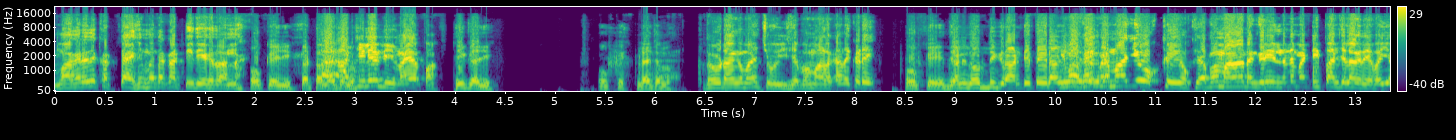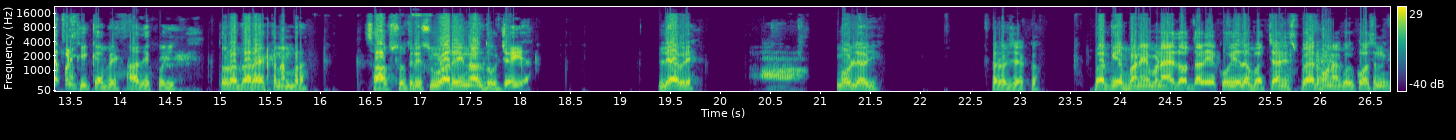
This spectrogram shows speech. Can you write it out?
ਮਗਰੇ ਦੇ ਕੱਟਾ ਹੀ ਮੈਂ ਤਾਂ ਹੀ ਦੇਖਦਾ ਨਾ। ਓਕੇ ਜੀ ਕੱਟ ਲੈ ਚਲੋ। ਅੱਜ ਹੀ ਲੈਂਦੀ ਮੈਂ ਆਪਾਂ। ਠੀਕ ਹੈ ਜੀ। ਓਕੇ ਲੈ ਚਲੋ। ਦੋ ਡੰਗ ਮੈਂ ਚੋਈ ਸੇ ਆਪਾਂ ਮਾਲਕਾਂ ਦੇ ਘੜੇ। ਓਕੇ ਜਾਨੀ ਦੁੱਧ ਦੀ ਗਾਰੰਟੀ 13 ਕਿਲੋ ਕਿਹਾ ਜਮਾ ਜੀ ਓਕੇ ਓਕੇ। ਆਪਾਂ ਮਾਣਾ ਡੰਗਰੀ ਲੈਂਦੇ ਮਿੰਟੀ ਪੰਜ ਲੱਗਦੇ ਆ ਬਾਈ ਆਪਣੇ। ਠੀਕ ਹੈ ਵੀਰੇ ਆ ਦੇਖੋ ਜੀ। ਤੁਰਾ ਤਾਰਾ ਇੱਕ ਨੰਬਰ। ਸਾਫ਼ ਸੁਥਰੀ ਸੂਆ ਰਹੀ ਨਾਲ ਦੂਜਾ ਹੀ ਆ। ਲਿਆ ਵੀਰੇ। ਮੋੜ ਲਿਓ ਜੀ। ਕਰੋ ਚੈੱਕ। ਬਾਕੀ ਇਹ ਬਣੇ ਬਣਾਏ ਦੁੱਧ ਵਾਲੀ ਆ, ਕੋਈ ਇਹਦਾ ਬੱਚਾ ਨਹੀਂ ਸਪੇਅਰ ਹੋਣਾ ਕੋਈ ਕੁਛ ਨਹੀਂ।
